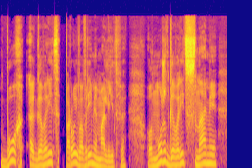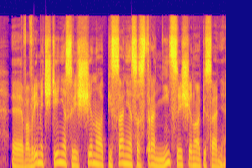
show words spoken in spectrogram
Бог э, говорит порой во время молитвы. Он может говорить с нами э, во время чтения священного писания со страниц священного писания.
